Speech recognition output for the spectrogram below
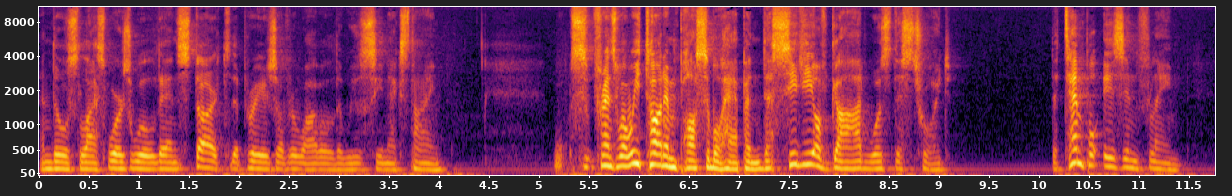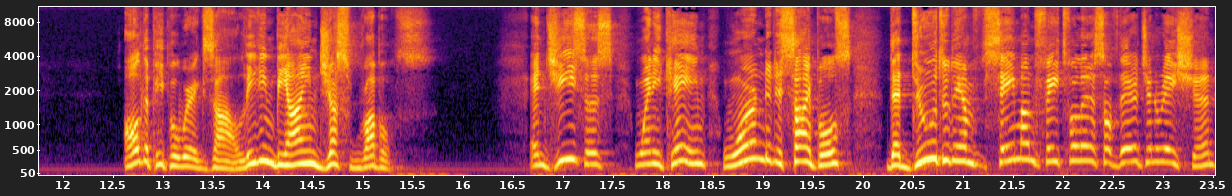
And those last words will then start the prayers of revival that we'll see next time. Friends, what we thought impossible happened. The city of God was destroyed, the temple is in flame. All the people were exiled, leaving behind just rubbles. And Jesus, when he came, warned the disciples that due to the same unfaithfulness of their generation,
